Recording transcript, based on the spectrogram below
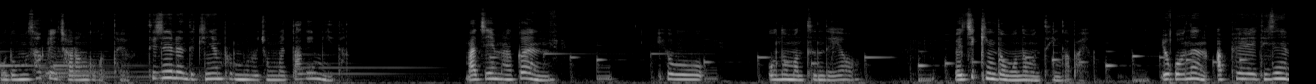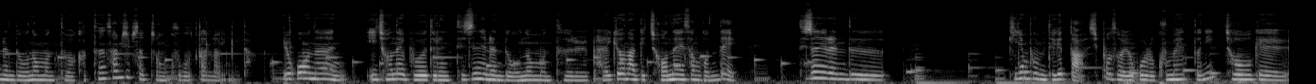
어, 너무 사길 잘한 것 같아요. 디즈니랜드 기념품으로 정말 딱입니다. 마지막은 요 오너먼트인데요. 매직 킹덤 오너먼트인가 봐요. 요거는 앞에 디즈니랜드 오너먼트와 같은 34.99달러입니다. 요거는 이전에 보여드린 디즈니랜드 오너먼트를 발견하기 전에 산 건데 디즈니랜드 기념품이 되겠다 싶어서 요거를 구매했더니 저게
